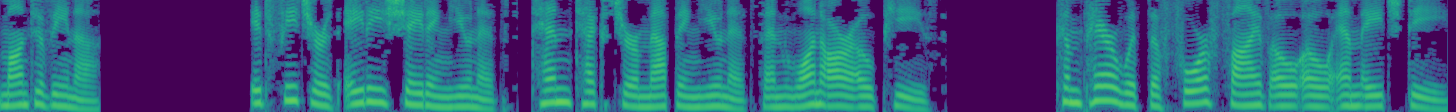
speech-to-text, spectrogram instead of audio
Montevina. It features 80 shading units, 10 texture mapping units and 1 ROPs. Compare with the 4500 MHD,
